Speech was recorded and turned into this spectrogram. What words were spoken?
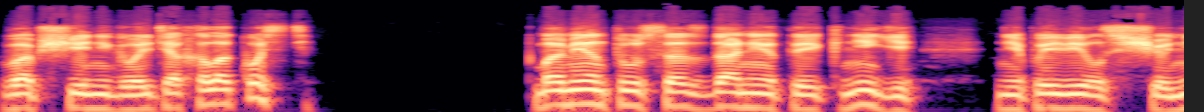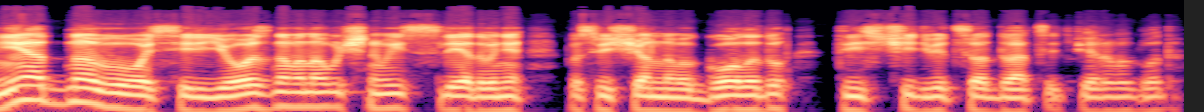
вообще не говорить о Холокосте. К моменту создания этой книги не появилось еще ни одного серьезного научного исследования, посвященного голоду 1921 года.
